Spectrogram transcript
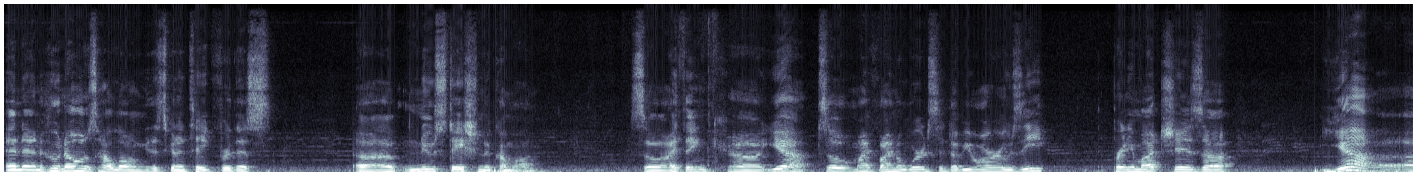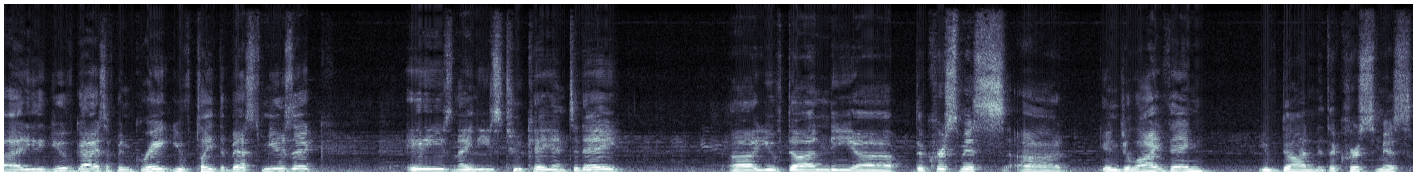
And then who knows how long it's going to take for this uh, new station to come on. So I think, uh, yeah. So my final words to WROZ pretty much is, uh, yeah, uh, you guys have been great. You've played the best music 80s, 90s, 2K, and today. Uh, you've done the, uh, the Christmas, in July thing. You've done the Christmas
